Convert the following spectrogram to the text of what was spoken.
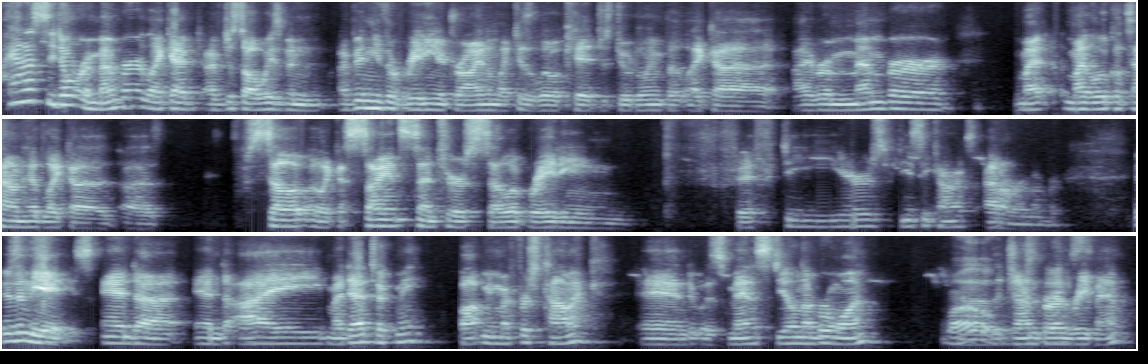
I honestly don't remember. Like I've, I've just always been I've been either reading or drawing. I'm like as a little kid just doodling. But like uh, I remember my my local town had like a, a cel- like a science center celebrating 50 years of DC Comics. I don't remember. It was in the 80s, and uh, and I my dad took me, bought me my first comic, and it was Man of Steel number one. uh, the John Byrne nice. revamp.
